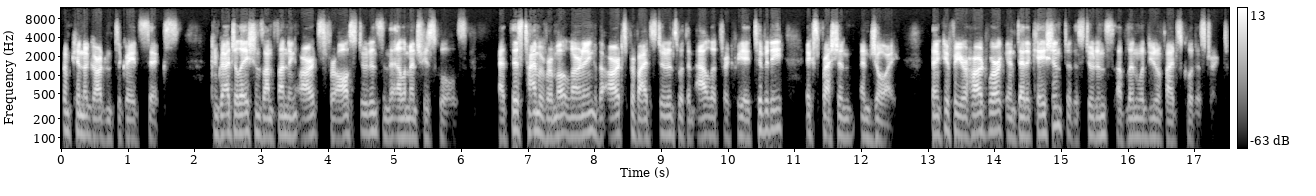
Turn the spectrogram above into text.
from kindergarten to grade six. Congratulations on funding arts for all students in the elementary schools. At this time of remote learning, the arts provide students with an outlet for creativity, expression, and joy. Thank you for your hard work and dedication to the students of Lynwood Unified School District.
